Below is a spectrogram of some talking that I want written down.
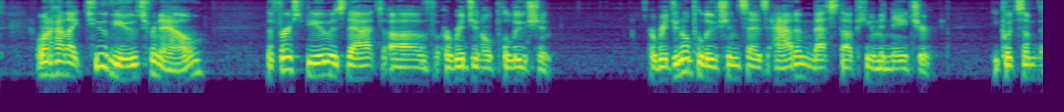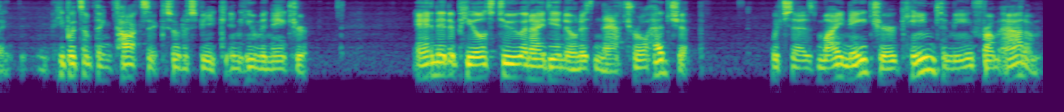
I want to highlight two views for now. The first view is that of original pollution. Original pollution says Adam messed up human nature. He put something he put something toxic, so to speak, in human nature. And it appeals to an idea known as natural headship, which says my nature came to me from Adam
